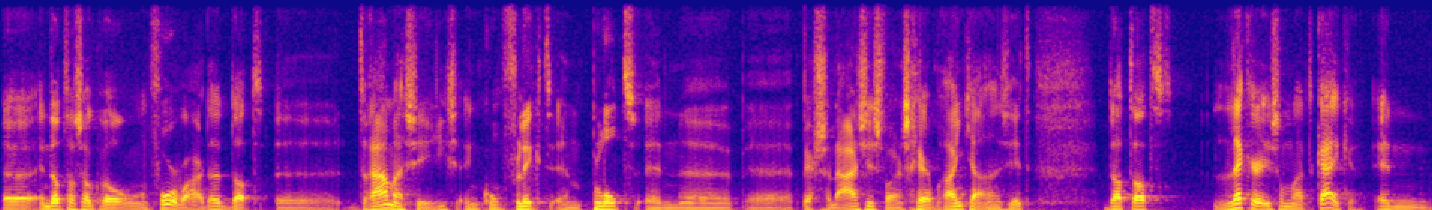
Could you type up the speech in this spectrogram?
uh, en dat was ook wel een voorwaarde dat uh, dramaseries en conflict en plot en uh, personages waar een scherp randje aan zit, dat dat lekker is om naar te kijken. En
